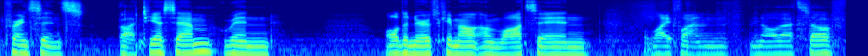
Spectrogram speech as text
for instance, uh, TSM when all the nerfs came out on Wattson, Lifeline, and all that stuff,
